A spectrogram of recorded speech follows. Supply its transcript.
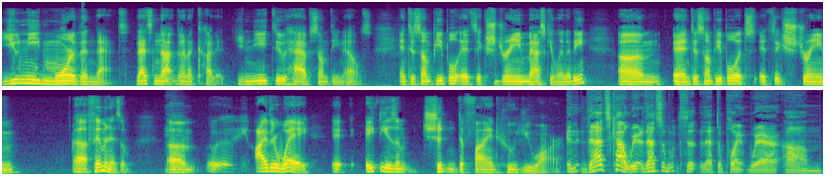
you need more than that that's not going to cut it you need to have something else and to some people it's extreme masculinity um, and to some people it's it's extreme uh, feminism Mm-hmm. um, uh, either way it, atheism shouldn't define who you are and that's kind of weird. That's at the point where um,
